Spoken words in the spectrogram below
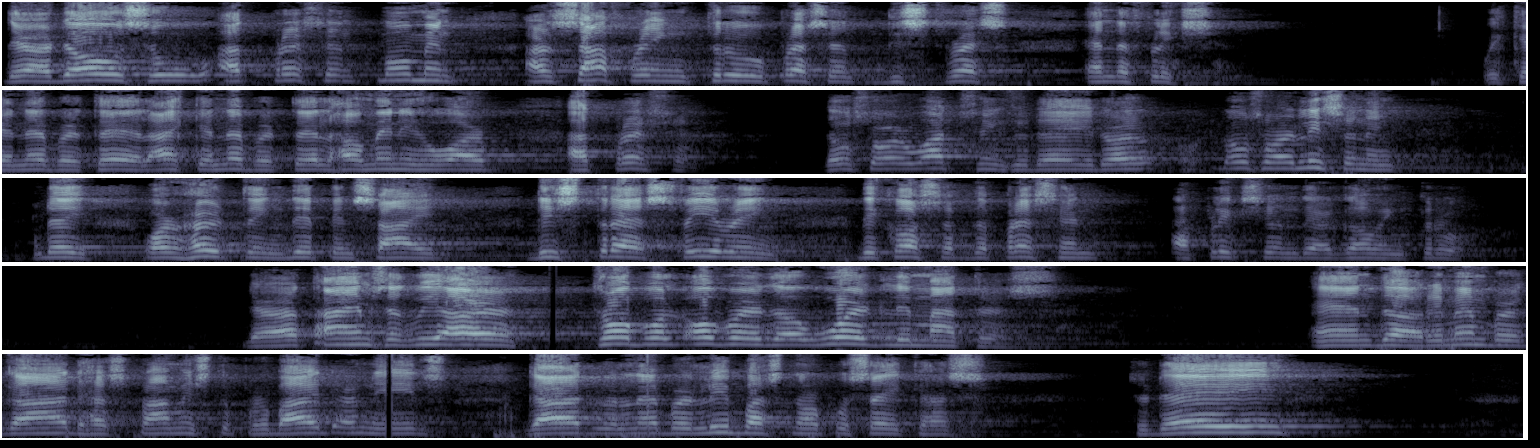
There are those who at present moment are suffering through present distress and affliction. We can never tell, I can never tell how many who are at present. Those who are watching today, those who are listening, they were hurting deep inside, distress, fearing because of the present affliction they're going through. There are times that we are troubled over the worldly matters. And uh, remember, God has promised to provide our needs. God will never leave us nor forsake us. Today,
